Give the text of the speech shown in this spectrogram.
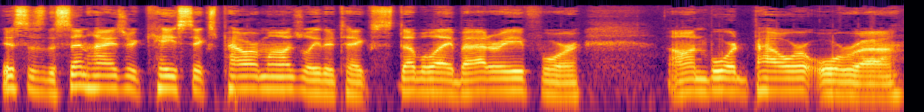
this is the Sennheiser K6 power module. Either takes AA battery for onboard power or uh,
